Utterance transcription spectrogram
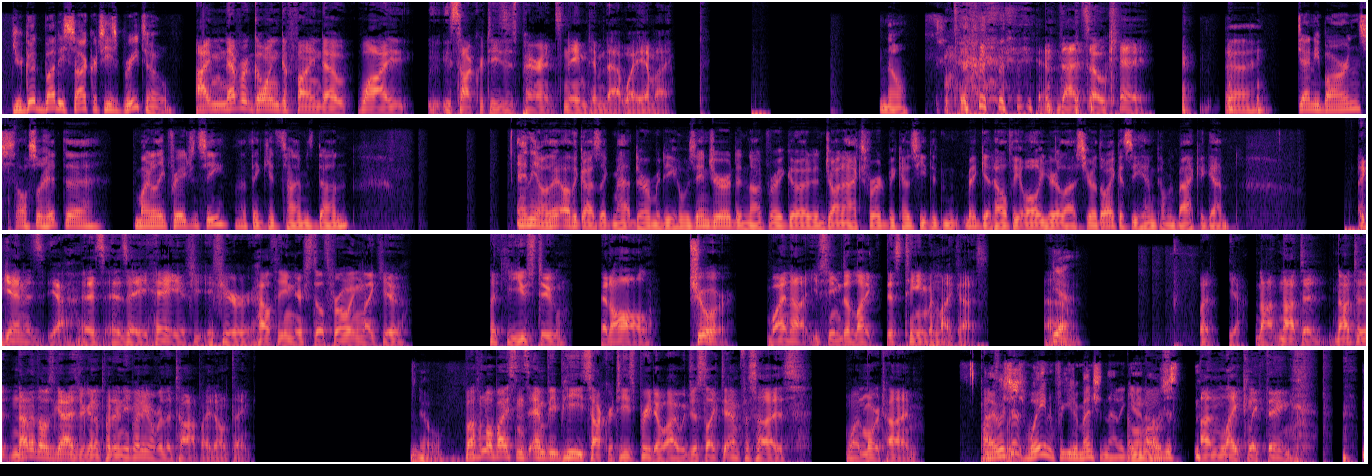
Your good buddy Socrates Brito. I'm never going to find out why Socrates' parents named him that way, am I? No. and that's okay. uh, Danny Barnes also hit the minor league free agency. I think his time is done. And you know, the other guys like Matt Dermody, who was injured and not very good, and John Axford because he didn't get healthy all year last year. Though I could see him coming back again. Again, as yeah, as as a hey, if you if you're healthy and you're still throwing like you like you used to at all, sure, why not? You seem to like this team and like us. Um, yeah. But yeah, not not to not to none of those guys are going to put anybody over the top. I don't think. No. Buffalo Bison's MVP, Socrates Brito, I would just like to emphasize one more time. Possibly I was just waiting for you to mention that again. The most just unlikely thing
